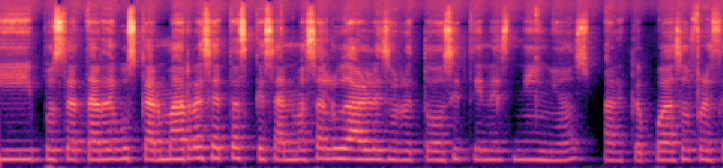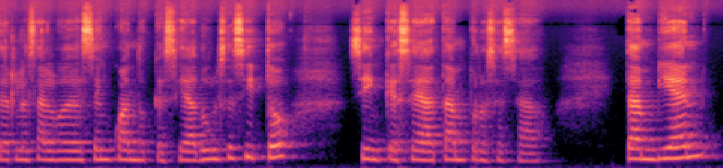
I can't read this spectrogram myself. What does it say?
y pues tratar de buscar más recetas que sean más saludables, sobre todo si tienes niños, para que puedas ofrecerles algo de vez en cuando que sea dulcecito sin que sea tan procesado. También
